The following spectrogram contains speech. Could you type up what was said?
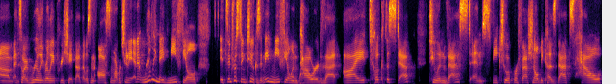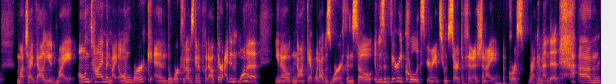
Um, and so I really, really appreciate that. That was an awesome opportunity. And it really made me feel it's interesting too, because it made me feel empowered that I took the step to invest and speak to a professional because that's how much I valued my own time and my own work and the work that I was going to put out there. I didn't want to, you know, not get what I was worth. And so it was a very cool experience from start to finish. And I, of course, recommend it. Um,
